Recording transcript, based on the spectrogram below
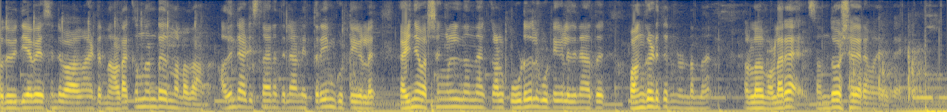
പൊതുവിദ്യാഭ്യാസത്തിന്റെ ഭാഗമായിട്ട് നടക്കുന്നുണ്ട് എന്നുള്ളതാണ്. അതിന്റെ അടിസ്ഥാനത്തിലാണ് ഇത്രയും കുട്ടികൾ കഴിഞ്ഞ വർഷങ്ങളിൽ നിന്നേക്കാൾ കൂടുതൽ കുട്ടികൾ ഇതിനകത്ത് പങ്കെടുത്തിട്ടുണ്ടെന്ന് ഉള്ളത് വളരെ സന്തോഷകരമായ ഒരു കാര്യം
